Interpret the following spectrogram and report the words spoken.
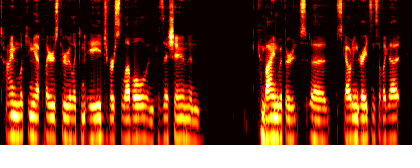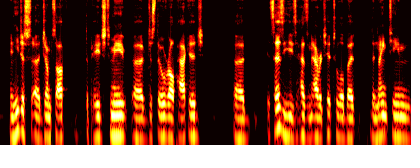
time looking at players through like an age versus level and position and combined with their uh, scouting grades and stuff like that. And he just uh, jumps off the page to me, uh, just the overall package. Uh, it says he has an average hit tool, but the 19.2,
